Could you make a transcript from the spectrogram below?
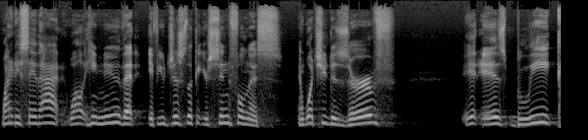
Why did he say that? Well, he knew that if you just look at your sinfulness and what you deserve, it is bleak,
